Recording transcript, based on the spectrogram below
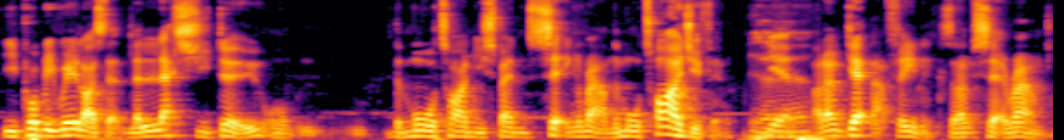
You probably realize that the less you do, or the more time you spend sitting around, the more tired you feel. Yeah. I don't get that feeling because I don't sit around.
